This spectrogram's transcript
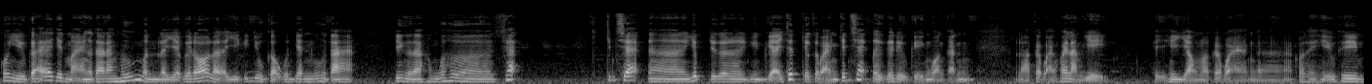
có nhiều cái ở trên mạng người ta đang hướng mình là về cái đó là vì cái nhu cầu kinh doanh của người ta chứ người ta không có ờ, sát chính xác uh, giúp cho ờ, giải thích cho các bạn chính xác từ cái điều kiện hoàn cảnh là các bạn phải làm gì. Thì hy vọng là các bạn uh, có thể hiểu thêm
